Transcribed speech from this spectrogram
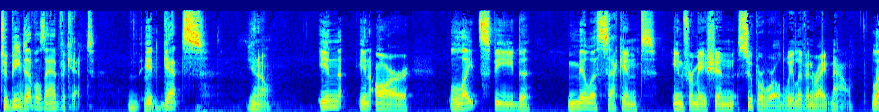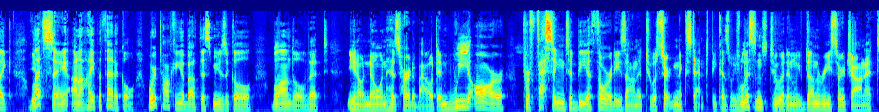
To be mm-hmm. devil's advocate, it mm-hmm. gets you know in in our light speed millisecond information super world we live in right now. Like, let's say on a hypothetical, we're talking about this musical Blondel that, you know, no one has heard about, and we are professing to be authorities on it to a certain extent because we've listened to it mm-hmm. and we've done research on it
